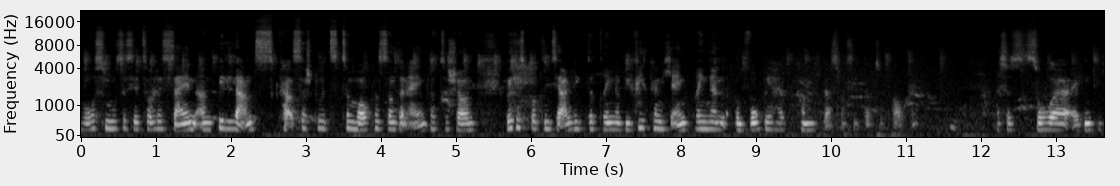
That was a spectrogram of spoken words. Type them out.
was muss es jetzt alles sein, an Bilanzkassasturz zu machen, sondern einfach zu schauen, welches Potenzial liegt da drinnen, wie viel kann ich einbringen und wo bekomme ich das, was ich dazu brauche. Also so war eigentlich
